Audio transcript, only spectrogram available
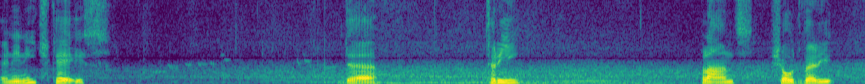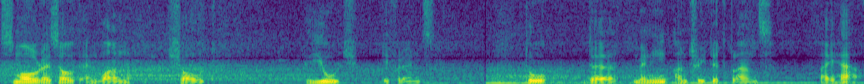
And in each case, the three plants showed very small result and one showed huge difference to the many untreated plants I have.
